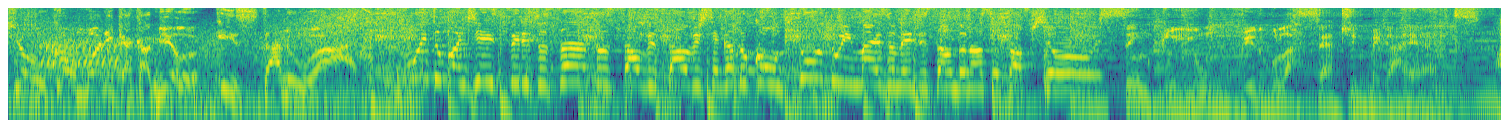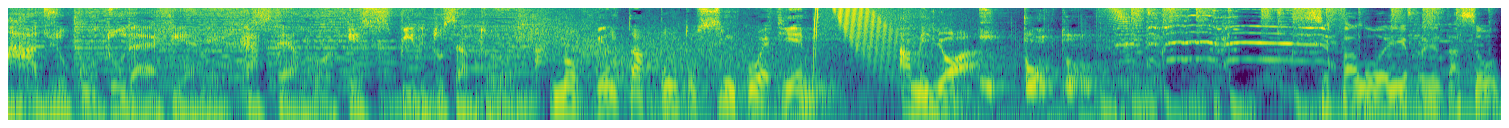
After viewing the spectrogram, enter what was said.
Show com Mônica Camilo está no ar. Bom dia, Espírito Santo. Salve, salve, chegando com tudo em mais uma edição do nosso Top Show. 101,7 MHz. Rádio Cultura FM. Castelo, Espírito Santo. 90.5 FM. A melhor. E ponto. Você falou aí apresentação,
